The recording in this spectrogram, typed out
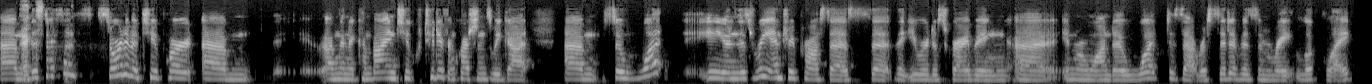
Um, this next one's sort of a two-part. Um, I'm going to combine two two different questions we got. Um, so what you know in this reentry process that that you were describing uh, in Rwanda, what does that recidivism rate look like?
